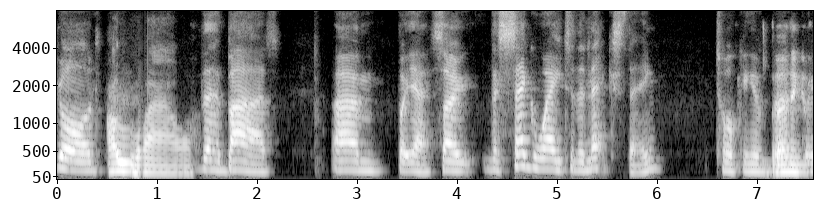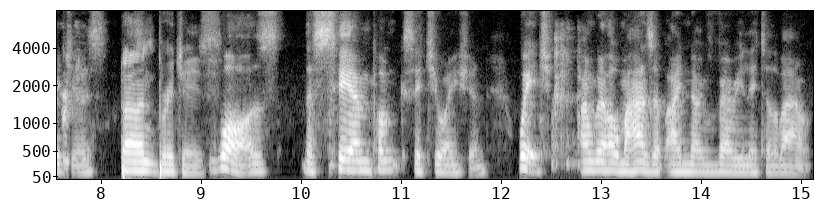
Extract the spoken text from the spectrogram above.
god, Oh wow. they're bad. Um, but yeah, so the segue to the next thing talking of burning Burning of bridges, Burnt bridges. was the CM Punk situation, which I'm going to hold my hands up. I know very little about.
